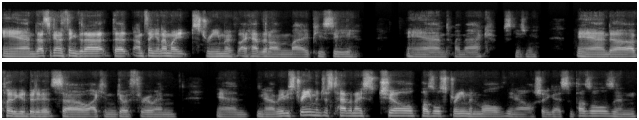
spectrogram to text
and that's the kind of thing that I that I'm thinking I might stream if I have that on my PC and my Mac. Excuse me, and uh, I played a good bit of it, so I can go through and and you know maybe stream and just have a nice chill puzzle stream, and we'll you know I'll show you guys some puzzles and.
